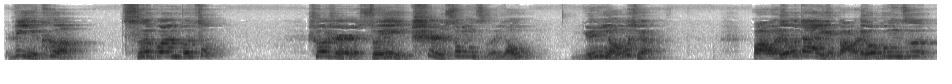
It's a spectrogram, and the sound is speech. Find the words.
立刻辞官不做，说是随赤松子游云游去了，保留待遇，保留工资。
